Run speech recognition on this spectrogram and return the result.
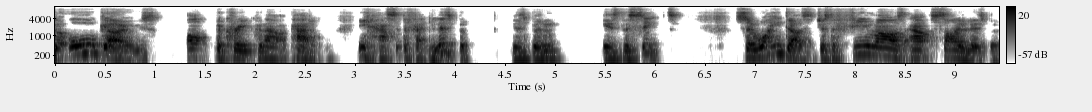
it all goes up the creek without a paddle, he has to defend Lisbon. Lisbon is the seat. So what he does, just a few miles outside Lisbon,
